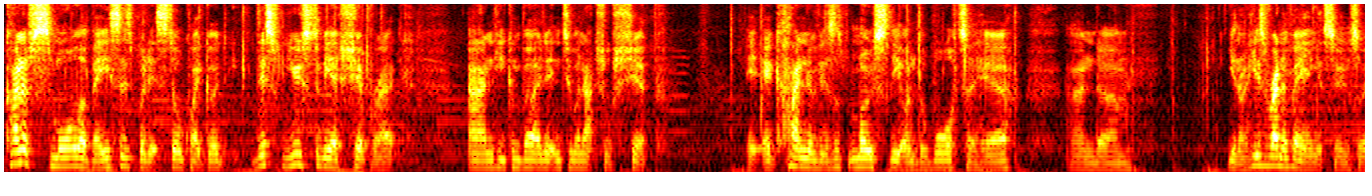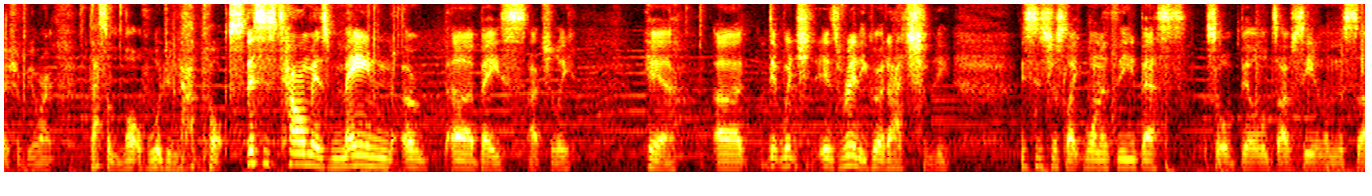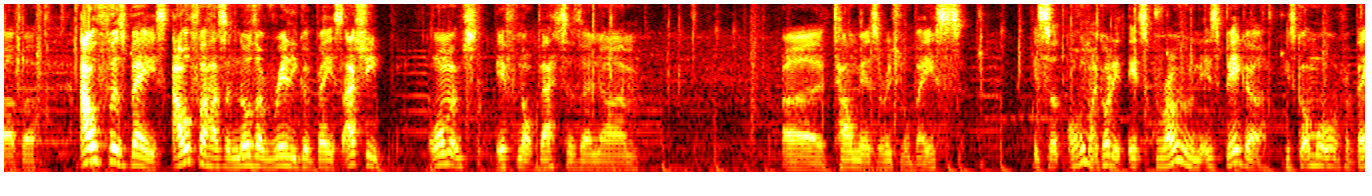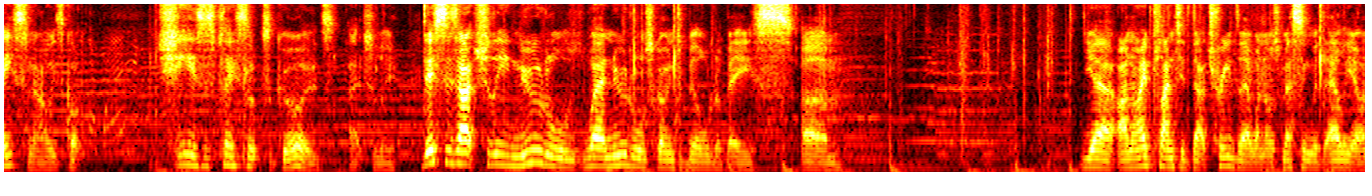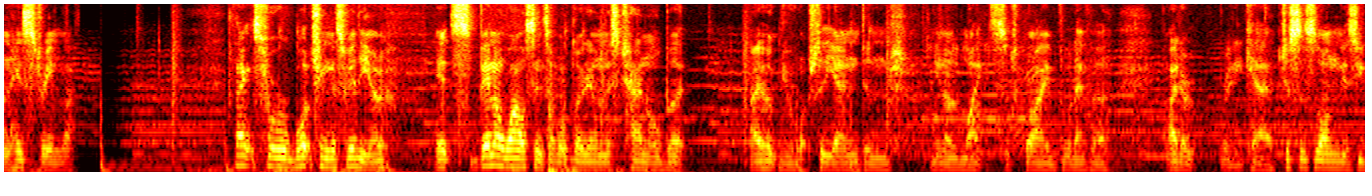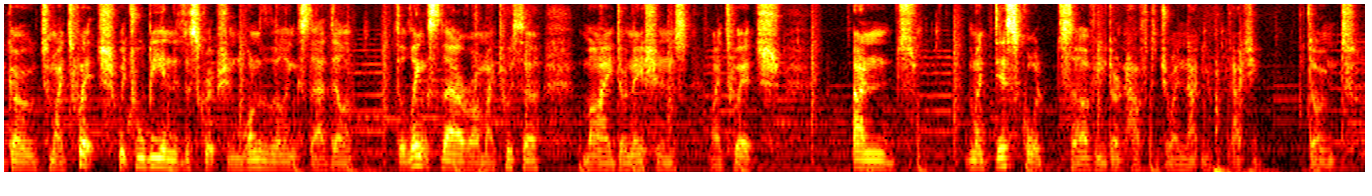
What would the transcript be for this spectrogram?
kind of smaller bases, but it's still quite good. This used to be a shipwreck. and he converted it into an actual ship. It, it kind of is mostly underwater here, and um, you know, he's renovating it soon, so it should be alright. That's a lot of wood in that box. This is Talmir's main uh, uh, base, actually. Here. Uh, which is really good, actually. This is just, like, one of the best sort of builds I've seen on this server. Alpha's base. Alpha has another really good base. Actually, almost, if not better than, um, uh, Talmir's original base. It's, a, oh my god, it, it's grown. It's bigger. He's got more of a base now. He's got Jeez, this place looks good, actually. This is actually Noodles, where Noodle's going to build a base. Um, yeah, and I planted that tree there when I was messing with Elliot on his stream. Thanks for watching this video. It's been a while since I've uploaded on this channel, but I hope you watched the end and, you know, liked, subscribed, whatever. I don't really care, just as long as you go to my Twitch, which will be in the description. One of the links there, they'll the links there are my Twitter, my donations, my Twitch, and my Discord server. You don't have to join that, you actually don't.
